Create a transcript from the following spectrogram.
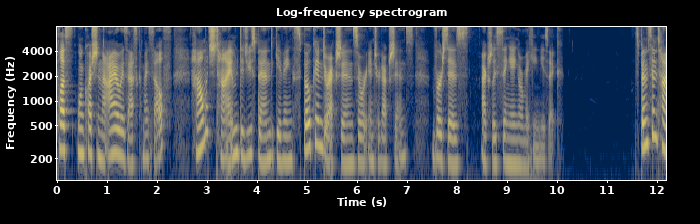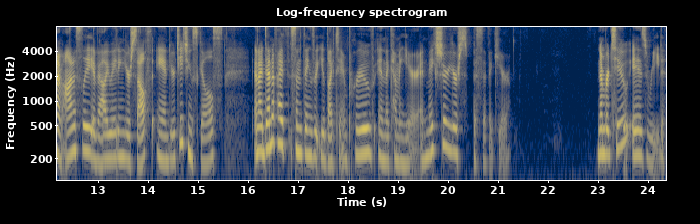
Plus, one question that I always ask myself how much time did you spend giving spoken directions or introductions versus actually singing or making music? Spend some time honestly evaluating yourself and your teaching skills and identify some things that you'd like to improve in the coming year and make sure you're specific here. Number two is read.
